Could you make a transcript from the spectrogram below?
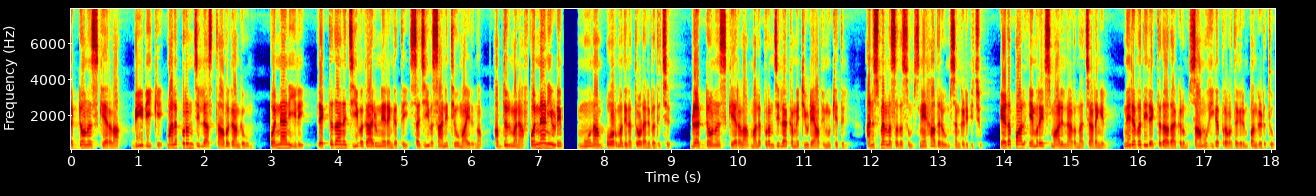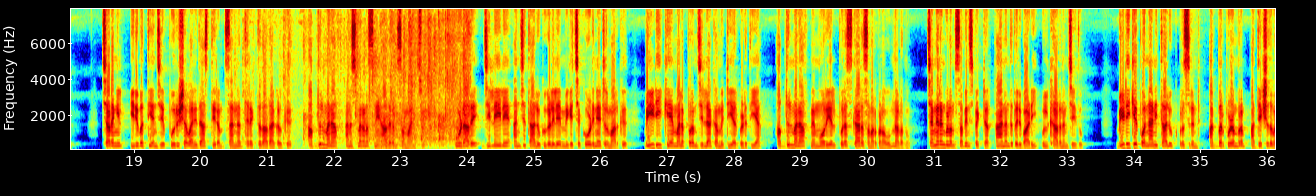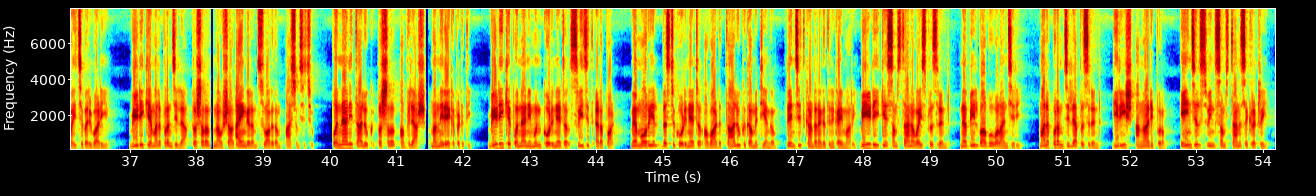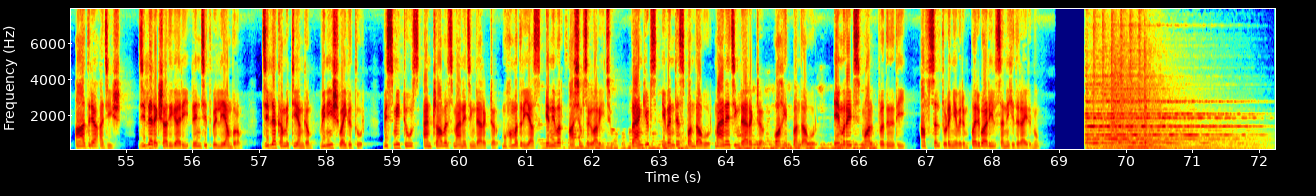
Blood donors Kerala B D K Malappuram ജില്ലാ സ്ഥാപകാംഗവും പൊന്നാനിയിലെ രക്തദാന ജീവകാരുണ്യ രംഗത്തെ സജീവ സാന്നിധ്യവുമായിരുന്നു അബ്ദുൽ മനാഫ്. പൊന്നാനിയുടെ മൂന്നാം ഓർമ്മദിനത്തോടനുബന്ധിച്ച് ബ്ലഡ് ഡോണേഴ്സ് കേരള മലപ്പുറം ജില്ലാ കമ്മിറ്റിയുടെ ആഭിമുഖ്യത്തിൽ അനുസ്മരണ സദസ്സും സ്നേഹാദരവും സംഘടിപ്പിച്ചു. എടപ്പാൾ എമിറേറ്റ്സ് മാളിൽ നടന്ന ചടങ്ങിൽ നിരവധി രക്തദാതാക്കളും സാമൂഹിക പ്രവർത്തകരും പങ്കെടുത്തു. ചടങ്ങിൽ ഇരുപത്തിയഞ്ച് പുരുഷ വനിതാ സ്ഥിരം സന്നദ്ധ രക്തദാതാക്കൾക്ക് അബ്ദുൽ മനാഫ് അനുസ്മരണ സ്നേഹാദരം സമ്മാനിച്ചു. കൂടാതെ ജില്ലയിലെ അഞ്ച് താലൂക്കുകളിലെ മികച്ച കോർഡിനേറ്റർമാർക്ക് ബി ഡി കെ മലപ്പുറം ജില്ലാ കമ്മിറ്റി ഏർപ്പെടുത്തിയ അബ്ദുൽ മനാഫ് മെമ്മോറിയൽ പുരസ്കാര സമർപ്പണവും നടന്നു. ചങ്ങരംകുളം സബ് ഇൻസ്പെക്ടർ ആനന്ദ് പരിപാടി ഉദ്ഘാടനം ചെയ്തു. B D K Ponnani taluk president Akbar Puzhambram അധ്യക്ഷത വഹിച്ച പരിപാടിയിൽ ബി ഡി കെ മലപ്പുറം ജില്ലാ ട്രഷറർ നൌഷാദ് അയങ്കലം സ്വാഗതം ആശംസിച്ചു. പൊന്നാനി താലൂക്ക് ട്രഷറർ അഭിലാഷ് നന്ദി രേഖപ്പെടുത്തി. ബി ഡി കെ പൊന്നാനി മുൻ coordinator Sreejith Edappal memorial best coordinator award taluk committee അംഗം രഞ്ജിത്ത് കണ്ടനകത്തിന് കൈമാറി. ബി ഡി കെ സംസ്ഥാന വൈസ് പ്രസിഡന്റ് നബീൽ ബാബു വളാഞ്ചേരി മലപ്പുറം ജില്ലാ president Girish Angadipuram Angels wing സംസ്ഥാന സെക്രട്ടറി ആദ്ര അജീഷ് ജില്ലാ രക്ഷാധികാരി രഞ്ജിത്ത് വെള്ളിയാമ്പുറം ജില്ലാ കമ്മിറ്റി അംഗം Vineesh Vaikathur Vismi tours and travels managing director Muhammad Riyas എന്നിവർ ആശംസകൾ അറിയിച്ചു. Banquets events Panthavoor managing director Wahid Panthavoor Emirates mall പ്രതിനിധി അഫ്സൽ തുടങ്ങിയവരും പരിപാടിയിൽ സന്നിഹിതരായിരുന്നു.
